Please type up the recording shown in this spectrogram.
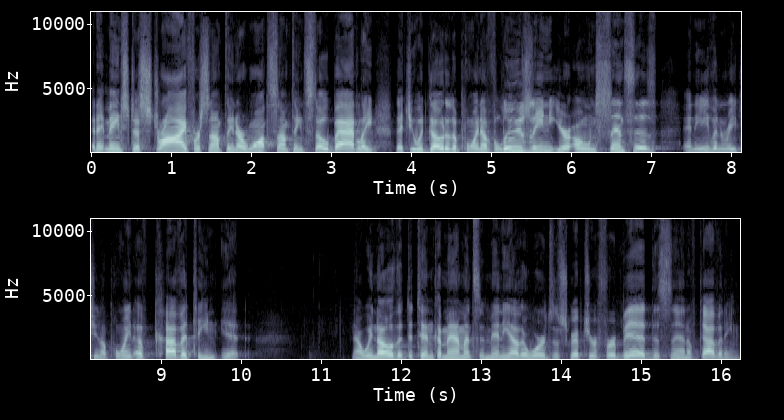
And it means to strive for something or want something so badly that you would go to the point of losing your own senses and even reaching a point of coveting it. Now, we know that the Ten Commandments and many other words of Scripture forbid the sin of coveting.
